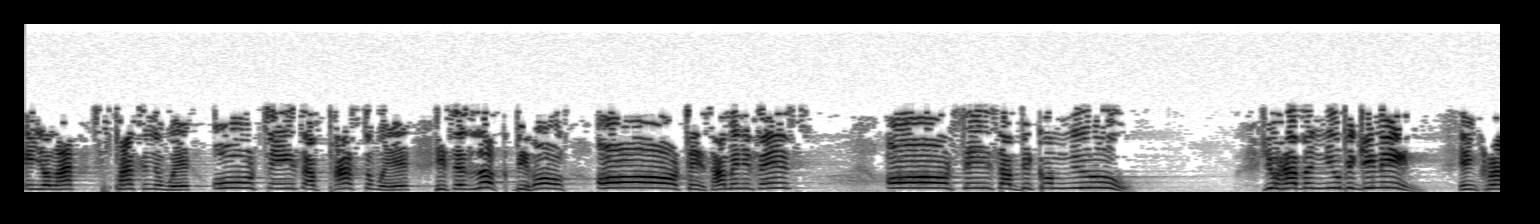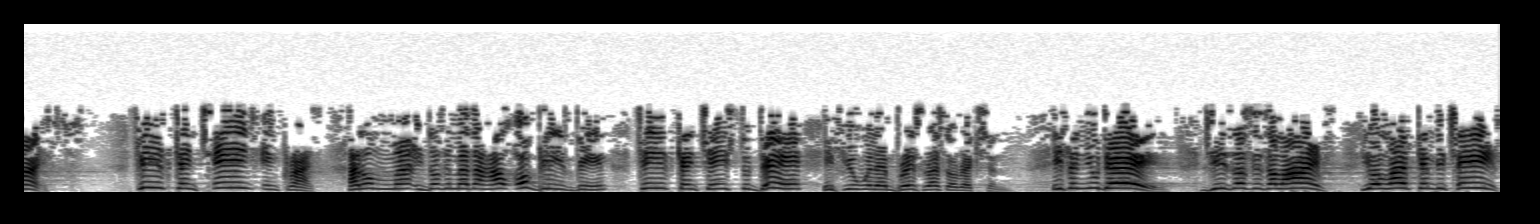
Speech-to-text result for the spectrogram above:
in your life is passing away. All things have passed away. He says, Look, behold, all things. How many things? All things have become new. You have a new beginning in Christ. Things can change in Christ. I don't ma- it doesn't matter how ugly it's been, things can change today if you will embrace resurrection. It's a new day. Jesus is alive. Your life can be changed.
